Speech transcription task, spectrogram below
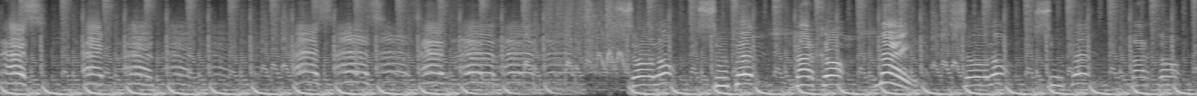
S M M S S M M Solo Super Marco May Solo Super Marco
